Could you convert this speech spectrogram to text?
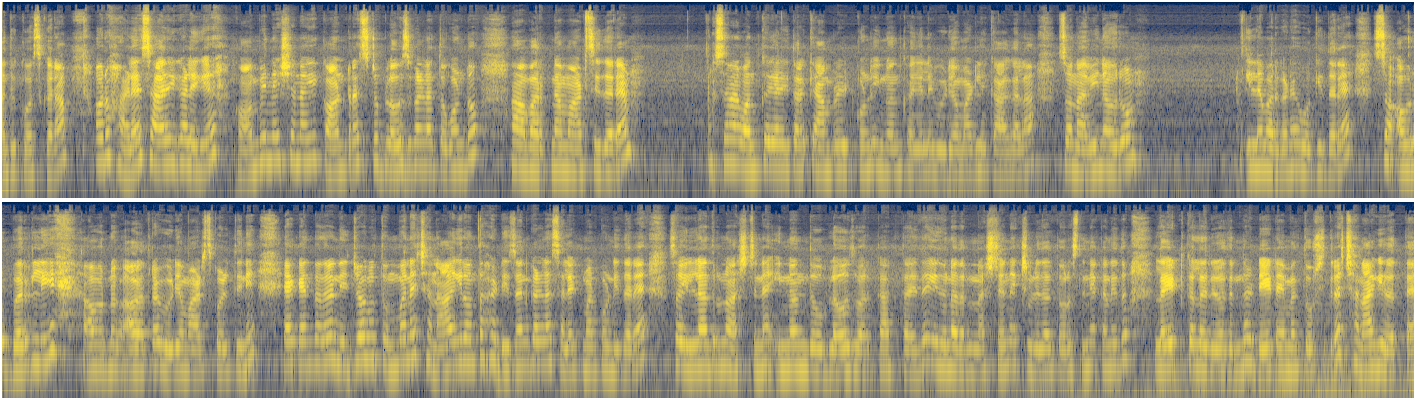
ಅದಕ್ಕೋಸ್ಕರ ಅವರು ಹಳೆ ಸ್ಯಾರಿಗಳಿಗೆ ಕಾಂಬಿನೇಷನ್ ಆಗಿ ಕಾಂಟ್ರಾಸ್ಟ್ ಬ್ಲೌಸ್ಗಳನ್ನ ತೊಗೊಂಡು ವರ್ಕ್ನ ಮಾಡಿಸಿದ್ದಾರೆ ಸೊ ನಾನು ಒಂದು ಕೈಯಲ್ಲಿ ಈ ಥರ ಕ್ಯಾಮ್ರಾ ಇಟ್ಕೊಂಡು ಇನ್ನೊಂದು ಕೈಯಲ್ಲಿ ವೀಡಿಯೋ ಮಾಡಲಿಕ್ಕಾಗಲ್ಲ. ಸೊ ನವೀನ್ ಅವರು ಇಲ್ಲೇ ಹೊರಗಡೆ ಹೋಗಿದ್ದಾರೆ. ಸೊ ಅವರು ಬರಲಿ ಅವ್ರನ್ನ ಅವ್ರ ಹತ್ರ ವೀಡಿಯೋ ಮಾಡಿಸ್ಕೊಳ್ತೀನಿ. ಯಾಕೆಂತಂದರೆ ನಿಜವಾಗ್ಲೂ ತುಂಬಾ ಚೆನ್ನಾಗಿರೋಂತಹ ಡಿಸೈನ್ಗಳನ್ನ ಸೆಲೆಕ್ಟ್ ಮಾಡ್ಕೊಂಡಿದ್ದಾರೆ. ಸೊ ಇಲ್ಲಾದ್ರೂ ಅಷ್ಟೇ ಇನ್ನೊಂದು ಬ್ಲೌಸ್ ವರ್ಕ್ ಆಗ್ತಾ ಇದೆ. ಇದನ್ನು ಅದನ್ನು ಅಷ್ಟೇ ನೆಕ್ಸ್ಟ್ ವಿಡಿಯೋದಲ್ಲಿ ತೋರಿಸ್ತೀನಿ. ಯಾಕಂದರೆ ಇದು ಲೈಟ್ ಕಲರ್ ಇರೋದ್ರಿಂದ ಡೇ ಟೈಮಲ್ಲಿ ತೋರಿಸಿದ್ರೆ ಚೆನ್ನಾಗಿರುತ್ತೆ.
